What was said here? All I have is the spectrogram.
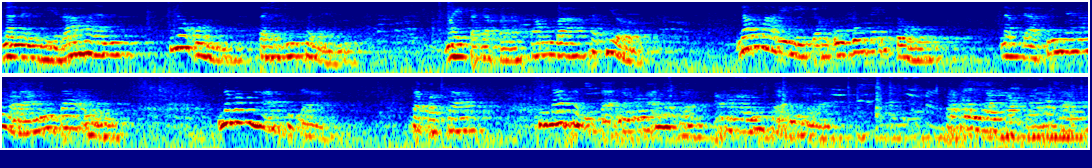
na naninirahan noon sa Jerusalem. May tagapalasamba sa Diyos. Nang marinig ang ugong na ito, nagdatingan ng maraming tao. Namangha sila sapagkat sinasalita ng mga alagad ang mga wika nila. Sa kanilang pagkakataon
